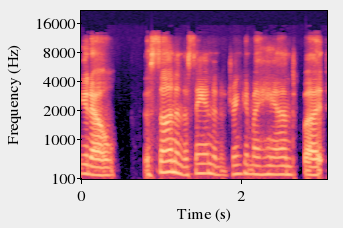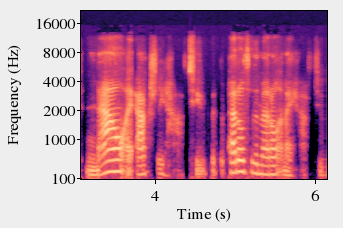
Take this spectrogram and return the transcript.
you know, the sun and the sand and a drink in my hand. But now I actually have to put the pedal to the metal and I have to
